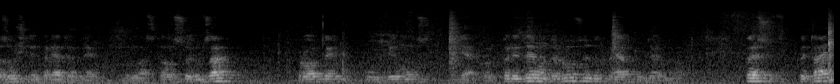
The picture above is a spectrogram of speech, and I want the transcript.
озвучений порядок денний? Будь ласка, голосуємо за, проти, утрималися. Дякую. Перейдемо до розгляду порядку денного. Перше питання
